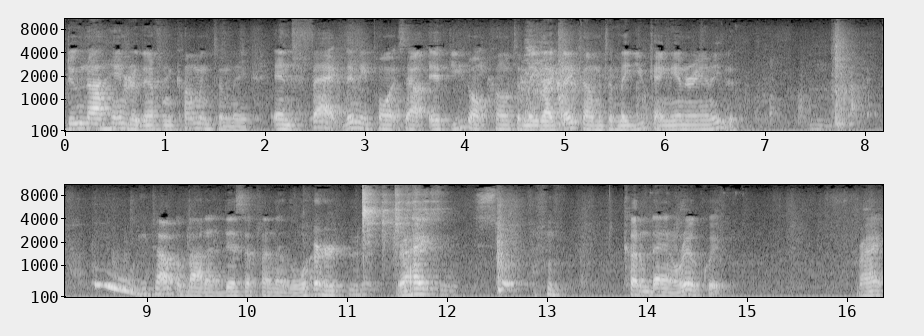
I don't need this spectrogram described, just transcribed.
Do not hinder them from coming to me. In fact, then he points out, if you don't come to me like they come to me, you can't enter in either. Ooh, you talk about a discipline of the word, right? Cut them down real quick, right?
